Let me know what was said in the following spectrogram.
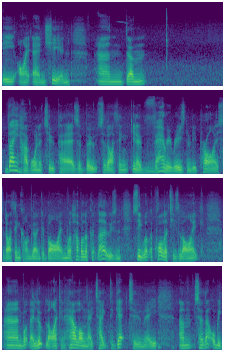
E I N Shein, and um, they have one or two pairs of boots that I think, you know, very reasonably priced that I think I'm going to buy and we'll have a look at those and see what the quality's like and what they look like and how long they take to get to me. Um, so that will be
